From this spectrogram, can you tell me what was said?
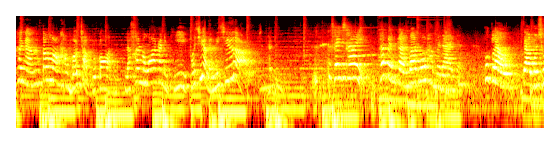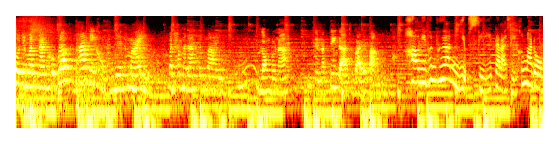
ถ้างั้นต้องลองทำเวิร์กช็อปดูก่อน แล้วค่อยมาว่ากันอีกทีว่าเชื่อหรือไม่เชื่อ ใช่ใช่ถ้าเป็นการวาดรูปธรรมดาเนี่ย พวกเราจะเอามาโชว์ในวันงานครบรอบ 5 ปีของโรงเรียนทำไม มันธรรมดาเกินไป ลองดูนะ เดี๋ยวนัตตี้จะอธิบายให้ฟัง คราวนี้เพื่อนๆ หยิบสีแต่ละสีขึ้นมาดม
